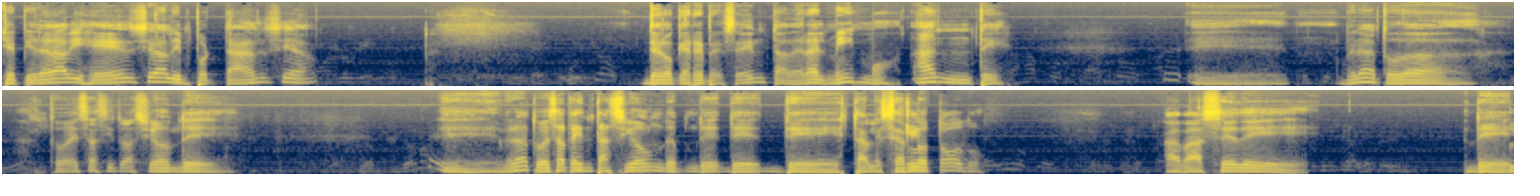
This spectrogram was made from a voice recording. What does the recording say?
que pierda la vigencia, la importancia de lo que representa, ¿verdad? El mismo ante, eh, ¿verdad? Toda, toda esa situación de, eh, ¿verdad? Toda esa tentación de, de, de, establecerlo todo a base de, de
